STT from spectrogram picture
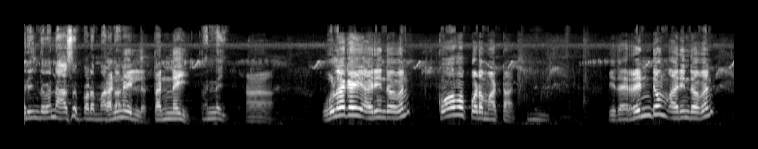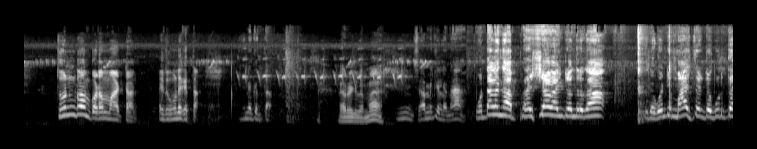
அறிந்தவன் ஆசைப்பட மாட்டான். தன்னை இல்லை தன்னை. தன்னை. உலகை அறிந்தவன் கோபப்பட மாட்டான். இதை ரெண்டும் அறிந்தவன் துன்பம் பட மாட்டான் இது உனக்குத்தான். எனக்கு தான் ஆரம்பிக்கலாமா ம் சமைக்கலண்ணா. பொட்டலங்காய் ஃப்ரெஷ்ஷாக வாங்கிட்டு வந்திருக்கோம். இதை கொண்டு மாஸ்டர்கிட்ட கொடுத்த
